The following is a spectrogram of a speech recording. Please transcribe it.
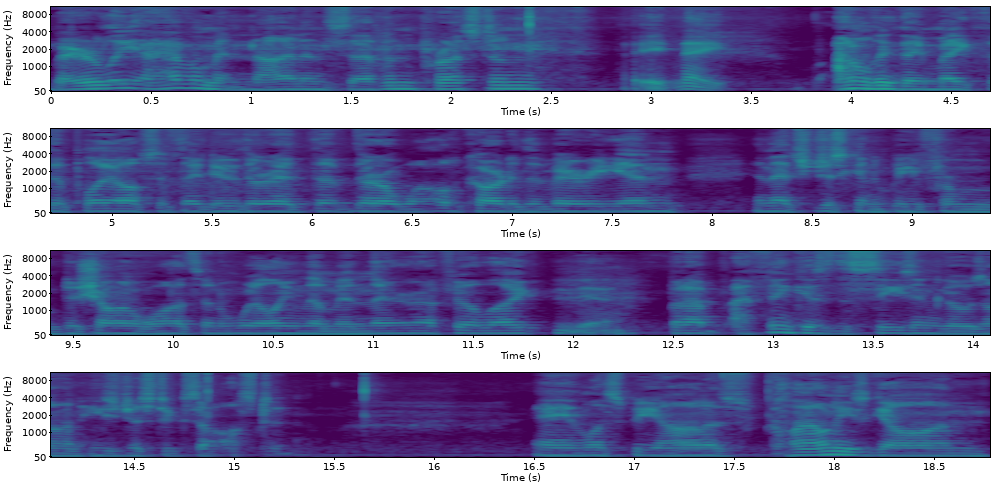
barely. I have them at nine and seven. Preston. eight and eight. I don't think they make the playoffs. If they do, they're at the, they're a wild card at the very end, and that's just going to be from Deshaun Watson willing them in there. I feel like. Yeah. But I, I think as the season goes on, he's just exhausted. And let's be honest, Clowney's gone.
